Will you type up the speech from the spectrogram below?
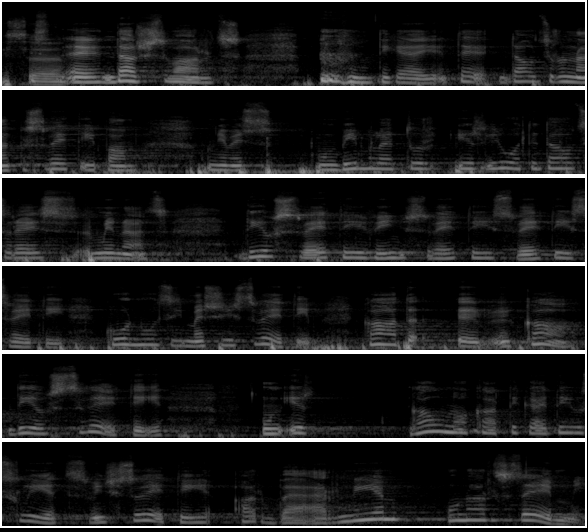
Es, uh... Dažus vārdus. Tikai te daudz runāt par svētībām, un, ja mēs, un Bībelē tur ir ļoti daudz reizes minēts, uh, Dievs svētī viņu, svētī, svētī, svētī. Ko nozīmē šī svētība? Kāda, e, kā Dievs svētīja? Un ir galvenokārt tikai divas lietas. Viņš svētīja ar bērniem un ar zemi.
